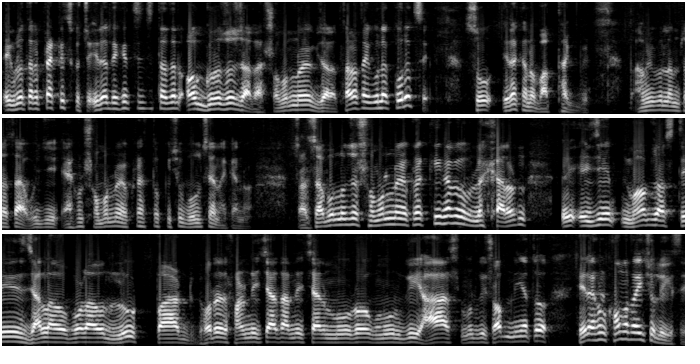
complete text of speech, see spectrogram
এগুলো তারা প্র্যাকটিস করছে। এরা দেখেছে যে তাদের অগ্রজ যারা, সমন্বয়ক যারা, তারা তো এগুলো করেছে। সো এরা কেন বাদ থাকবে? আমি বললাম, চাচা, ওই যে এখন সমন্বয়করা তো কিছু বলছে না কেন? চাচা বলল যে, সমন্বয়করা কীভাবে বলবে? কারণ এই- যে মব জাস্টিস জ্বালাও পোড়াও লুটপাট ঘরের ফার্নিচার, টার্নিচার, মোরগ, মুরগি, হাঁস, মুরগি সব নিয়ে তো এরা এখন ক্ষমতায় চলে গেছে।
